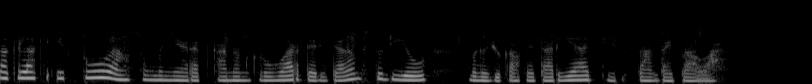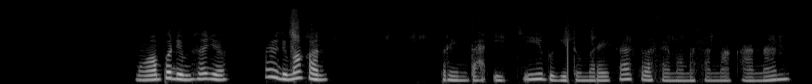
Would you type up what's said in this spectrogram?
laki-laki itu langsung menyeret Kanon keluar dari dalam studio menuju kafetaria di lantai bawah. Mengapa diam saja? Ayo dimakan. Perintah Ichi begitu mereka selesai memesan makanan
